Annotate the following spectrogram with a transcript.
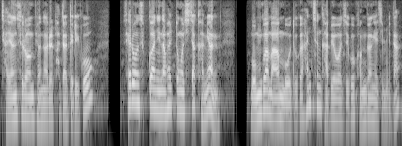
자연스러운 변화를 받아들이고 새로운 습관이나 활동을 시작하면 몸과 마음 모두가 한층 가벼워지고 건강해집니다.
